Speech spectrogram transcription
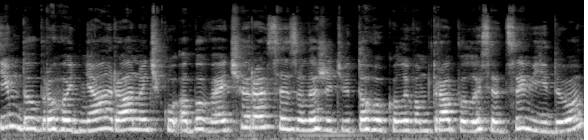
Всім доброго дня, раночку або вечора. Все залежить від того, коли вам трапилося це відео.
